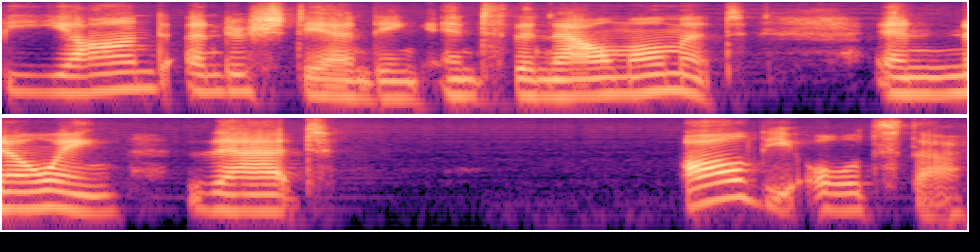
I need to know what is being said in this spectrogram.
beyond understanding into the now moment and knowing that all the old stuff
